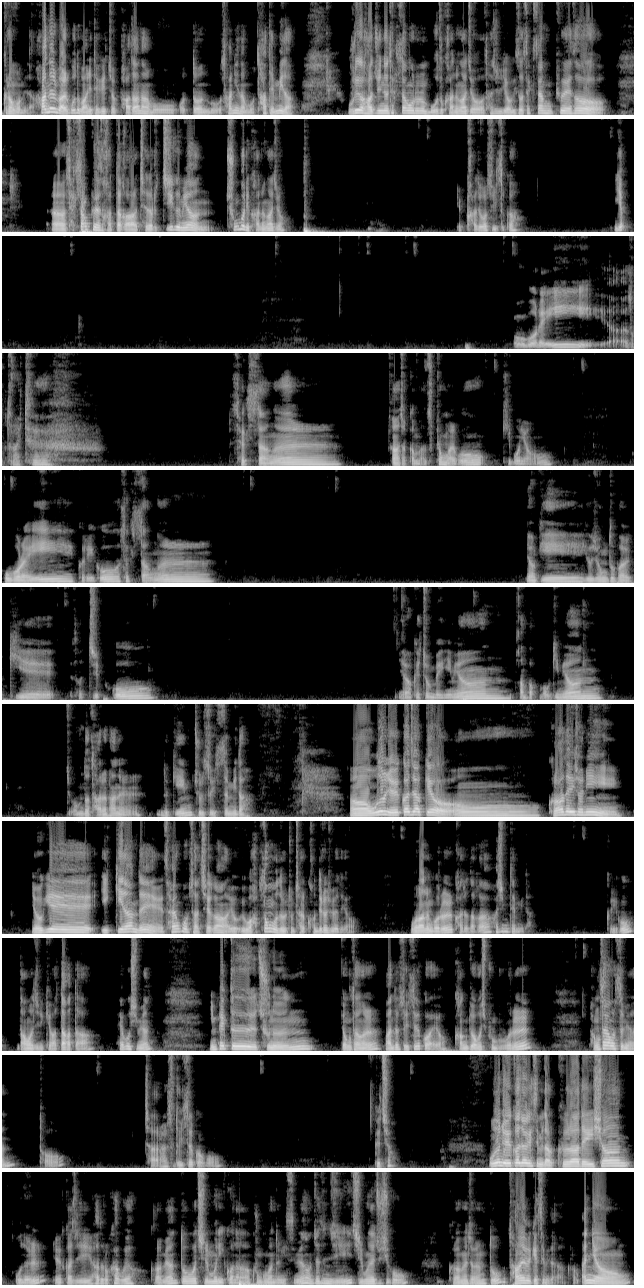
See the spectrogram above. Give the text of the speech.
그런 겁니다. 하늘 말고도 많이 되겠죠. 바다나 뭐 어떤 뭐 산이나 뭐 다 됩니다. 우리가 가지고 있는 색상으로는 모두 가능하죠. 사실 여기서 색상표에서 아, 색상표에서 갖다가 제대로 찍으면 충분히 가능하죠. 가져갈 수 있을까? 얍. 오버레이 아, 소프트라이트 색상을 아 잠깐만 수평 말고 기본형 오버레이 그리고 색상을 여기 요정도 밝기에서 찍고 이렇게 좀아 먹- 먹이면 좀 더 다른 하늘 느낌 줄 수 있습니다. 어, 오늘 여기까지 할게요. 어, 그라데이션이 여기에 있긴 한데 사용법 자체가 요, 요 합성 모드를 좀 잘 건드려 줘야 돼요. 원하는 거를 가져다가 하시면 됩니다. 그리고 나머지 이렇게 왔다 갔다 해보시면 임팩트 주는 영상을 만들 수 있을 거예요. 강조하고 싶은 부분을 방사형을 쓰면 더 잘 할 수도 있을 거고. 그쵸? 오늘 여기까지 하겠습니다. 그라데이션 오늘 여기까지 하도록 하고요. 그러면 또 질문이 있거나 궁금한 점 있으면 언제든지 질문해 주시고 그러면 저는 또 다음에 뵙겠습니다. 그럼 안녕.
